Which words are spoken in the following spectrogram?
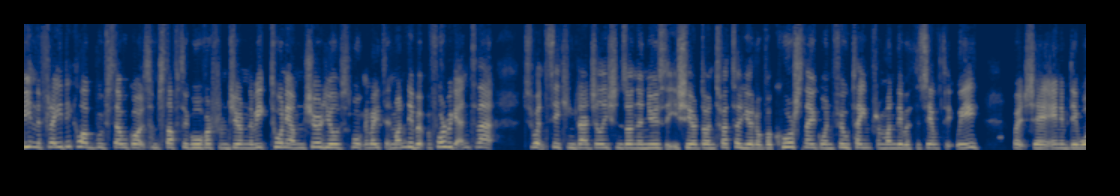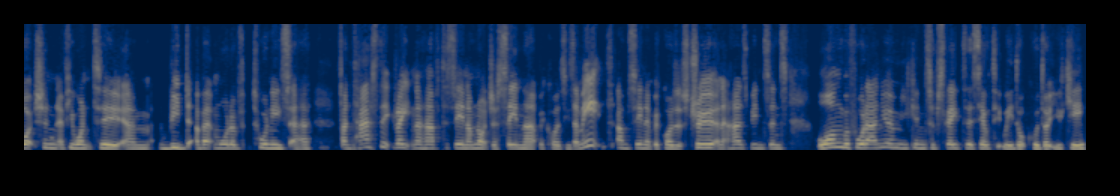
being the Friday club, we've still got some stuff to go over from during the week. Tony, I'm sure you'll have spoken about it on Monday, but before we get into that, just want to say congratulations on the news that you shared on Twitter. You're of course now going full time from Monday with the Celtic Way which uh, anybody watching, if you want to um, read a bit more of Tony's uh, fantastic writing, I have to say, and I'm not just saying that because he's a mate, I'm saying it because it's true and it has been since long before I knew him. You can subscribe to celticway.co.uk,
